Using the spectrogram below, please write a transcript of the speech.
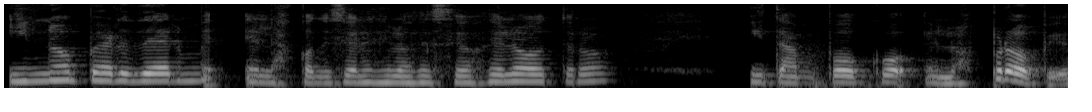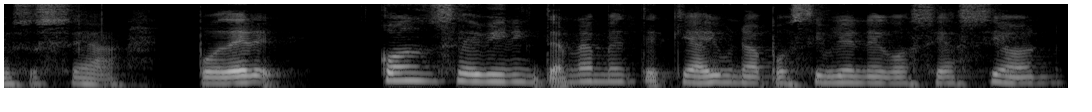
y no perderme en las condiciones de los deseos del otro y tampoco en los propios, o sea, poder concebir internamente que hay una posible negociación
